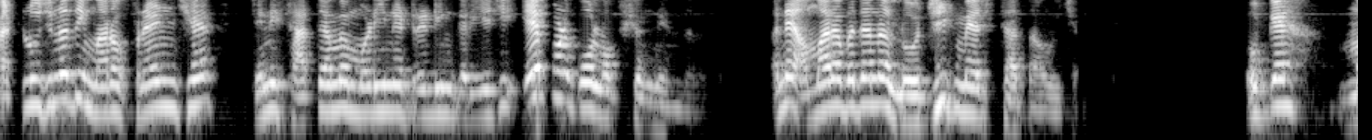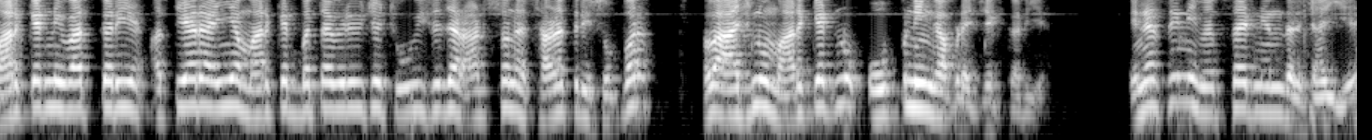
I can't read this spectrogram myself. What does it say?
આટલું જ નથી, મારો ફ્રેન્ડ છે, જેની સાથે અમે મળીને ટ્રેડિંગ કરીએ છીએ, એ પણ કોલ ઓપ્શનની અંદર અને અમારા બધાના લોજિક મેચ થતા હોય છે. ઓકે માર્કેટની વાત કરીએ, અત્યારે અહીંયા માર્કેટ બતાવી રહ્યું છે ચોવીસ હજાર આઠસો ને સાડત્રીસ ઉપર. હવે આજનું માર્કેટનું ઓપનિંગ આપણે ચેક કરીએ. એનએસસી ની વેબસાઇટની અંદર જઈએ.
